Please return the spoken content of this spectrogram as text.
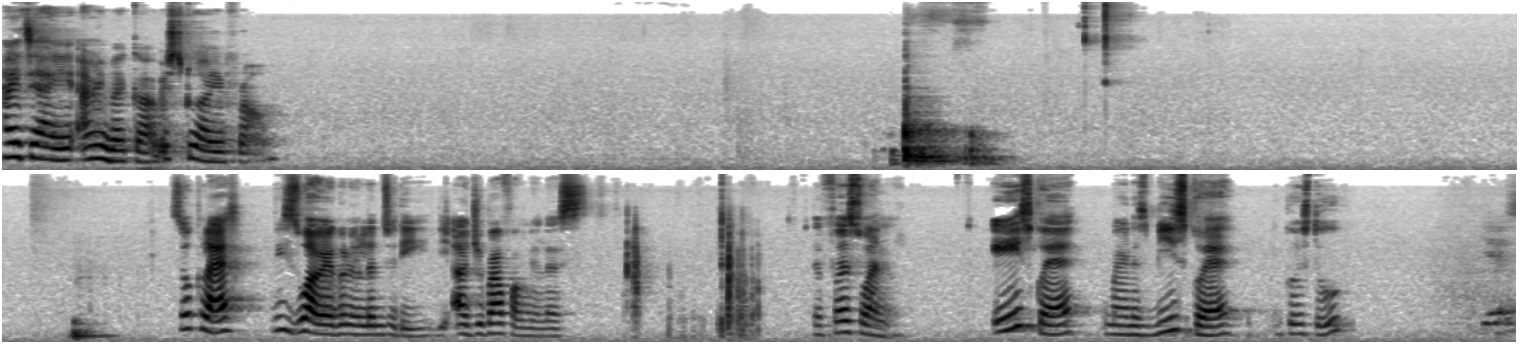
Hi Jai, I'm Rebecca. Which school are you from? So class, this is what we're going to learn today, the algebra formulas. The first one, a square minus b square equals to? Yes.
